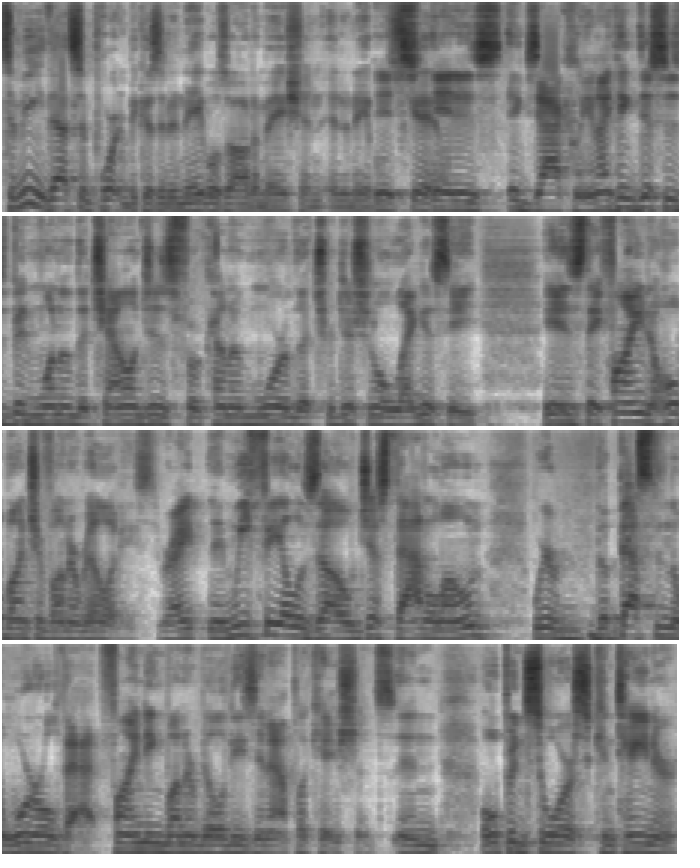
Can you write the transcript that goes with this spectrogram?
to me, that's important because it enables automation, it enables it's, scale. It is, exactly. And I think this has been one of the challenges for kind of more of the traditional legacy is they find a whole bunch of vulnerabilities, right? And we feel as though just that alone, we're the best in the world at finding vulnerabilities in applications and open source container.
